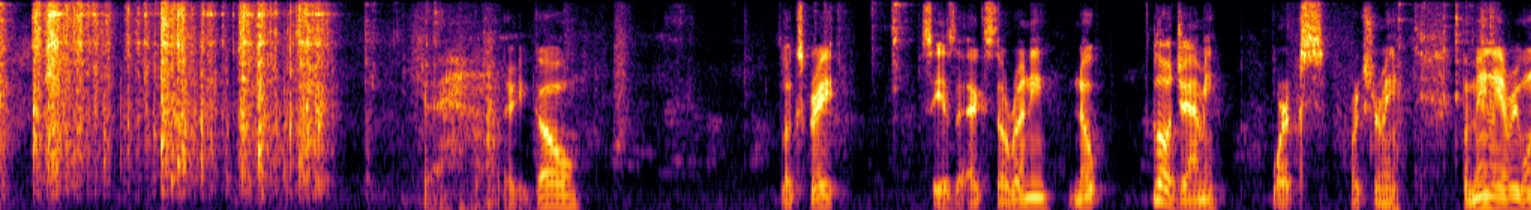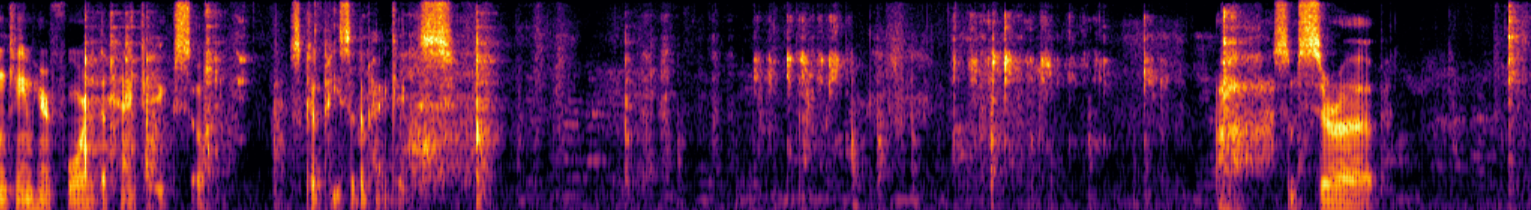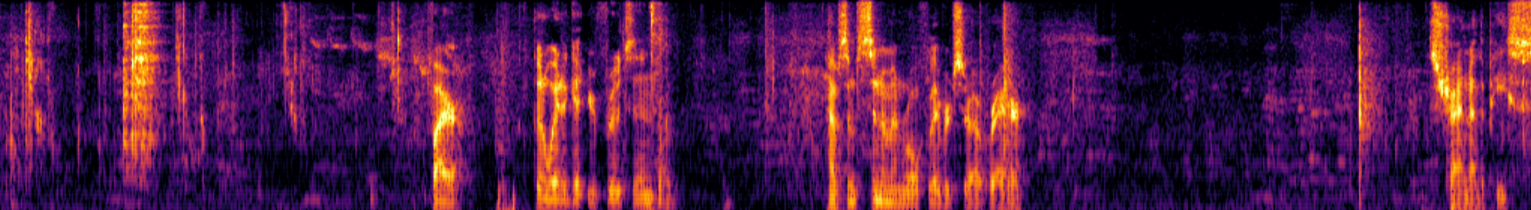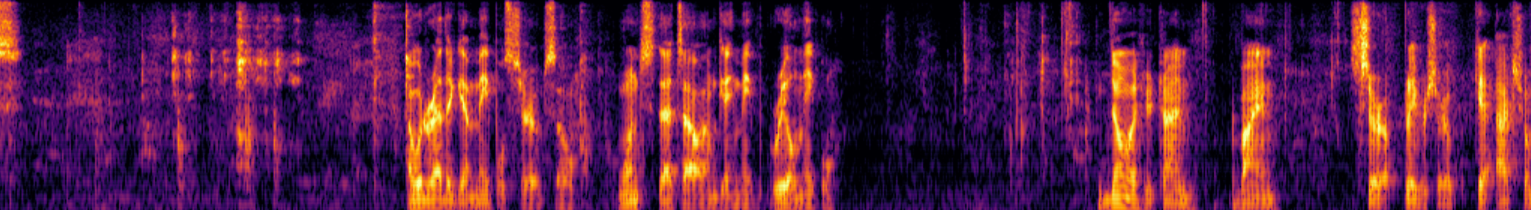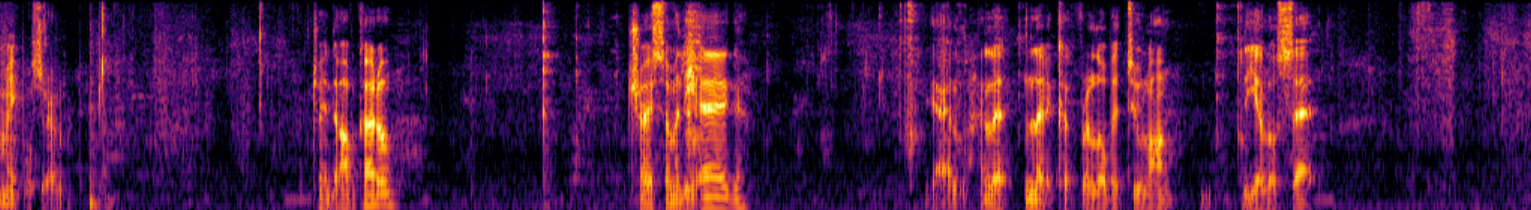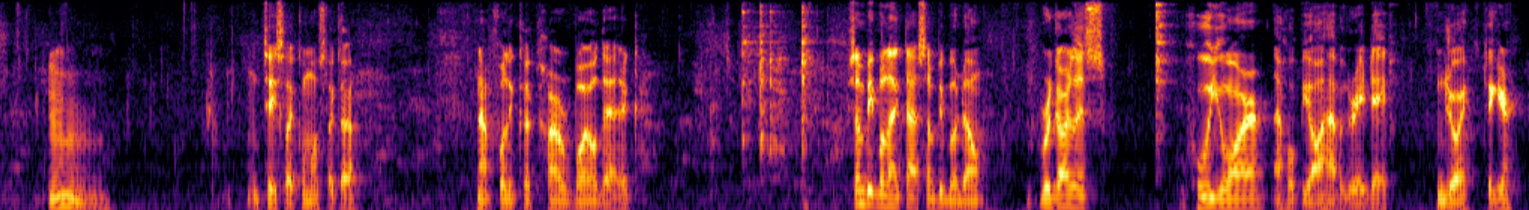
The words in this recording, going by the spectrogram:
Okay, there you go. Looks great. See, is the egg still runny? Nope. A little jammy. Works. Works for me. But mainly everyone came here for the pancakes. So let's cut a piece of the pancakes. Oh, some syrup. Fire. Good way to get your fruits in. Have some cinnamon roll flavored syrup right here. Let's try another piece. I would rather get maple syrup, so once that's out, I'm getting maple, real maple. Don't waste your time buying syrup, flavor syrup. Get actual maple syrup. Try the avocado. Try some of the egg. Yeah, I let let it cook for a little bit too long. The yellow set. Mmm. It tastes like almost like a not fully cooked hard boiled egg. Some people like that, some people don't. Regardless who you are, I hope you all have a great day. Enjoy. Take care.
